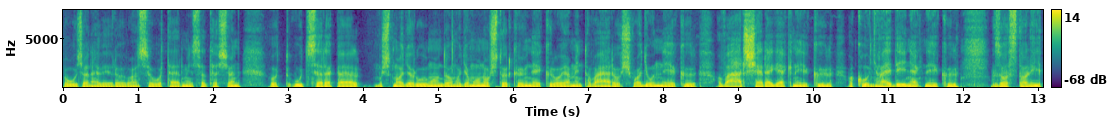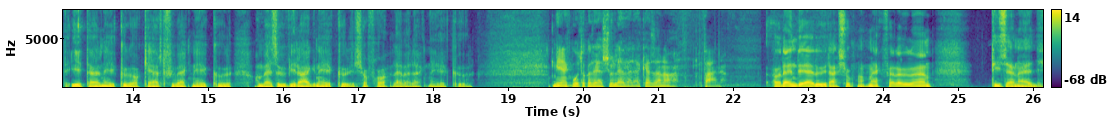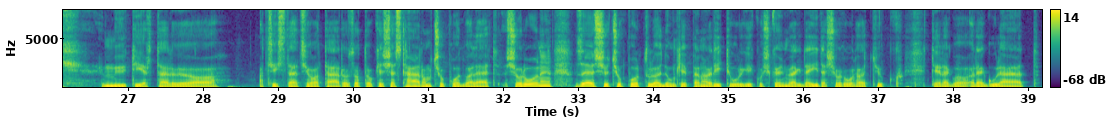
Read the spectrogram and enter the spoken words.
Rózsa nevéről van szó természetesen, ott úgy szerepel, most magyarul mondom, hogy a monostor könyv nélkül olyan, mint a város vagyon nélkül, a vár seregek nélkül, a konyha edények nélkül, az asztali étel nélkül, a kertfüvek nélkül, a mező virág nélkül és a fa levelek nélkül. Milyenek voltak az első levelek ezen a fán? A rendi előírásoknak megfelelően 11 műt írt elő a a ciszterci határozatok, és ezt három csoportba lehet sorolni. Az első csoport tulajdonképpen a liturgikus könyvek, de ide sorolhatjuk tényleg a regulát,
